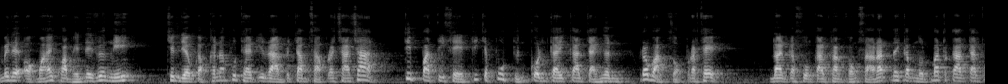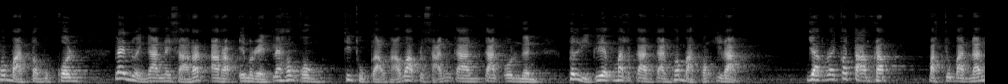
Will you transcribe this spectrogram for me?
ไม่ได้ออกมาให้ความเห็นในเรื่องนี้ เช่นเดียวกับคณะผู้แทนอิหร่านประจำสหประชาชาติ ที่ปฏิเสธที่จะพูดถึงกลไกการจ่ายเงินระหว่างสองประเทศ ด้านกระทรวงการคลังของสหรัฐได้กำหนดมาตรการการคว่ำบาตรต่อบุคคล และหน่วยงานในสหรัฐอาหรับเอมิเรตและฮ่องกงที่ถูกกล่าวหาว่าประสานการการโอนเงิน เพื่อหลีกเลี่ยงมาตรการการคว่ำบาตรของอิหร่าน อย่างไรก็ตามครับ ปัจจุบันนั้น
